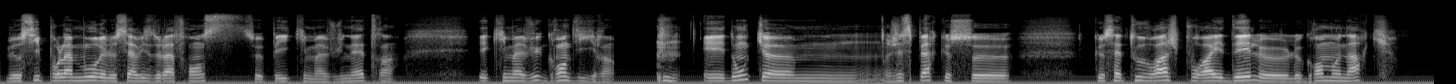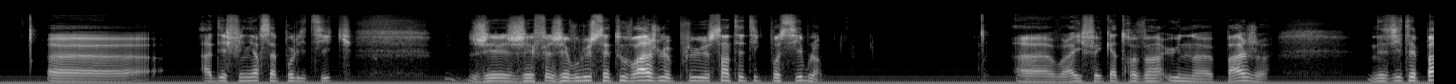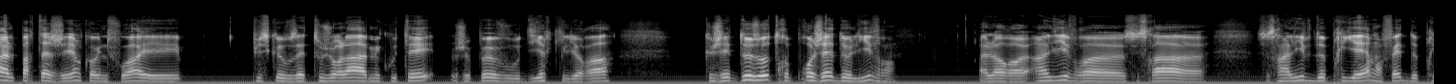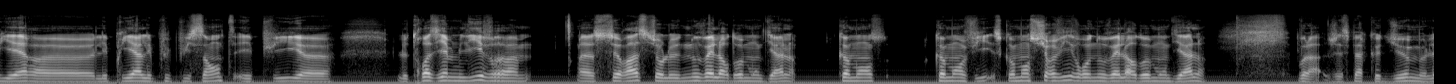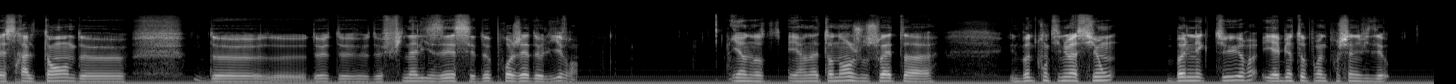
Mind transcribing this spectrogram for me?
mais aussi pour l'amour et le service de la France, ce pays qui m'a vu naître et qui m'a vu grandir. Et donc, euh, j'espère que, ce, que cet ouvrage pourra aider le, grand monarque euh, à définir sa politique. J'ai voulu cet ouvrage le plus synthétique possible euh, voilà, il fait 81 pages. N'hésitez pas à le partager encore une fois et puisque vous êtes toujours là à m'écouter, je peux vous dire qu'il y aura que j'ai deux autres projets de livres. Alors euh, un livre, euh, ce sera ce sera un livre de prières en fait, de prières, les prières les plus puissantes. Et puis le troisième livre sera sur le nouvel ordre mondial. Comment comment, survivre au nouvel ordre mondial. Voilà, j'espère que Dieu me laissera le temps de finaliser ces deux projets de livres. Et en, et en attendant, je vous souhaite euh, une bonne continuation, bonne lecture et à bientôt pour une prochaine vidéo.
